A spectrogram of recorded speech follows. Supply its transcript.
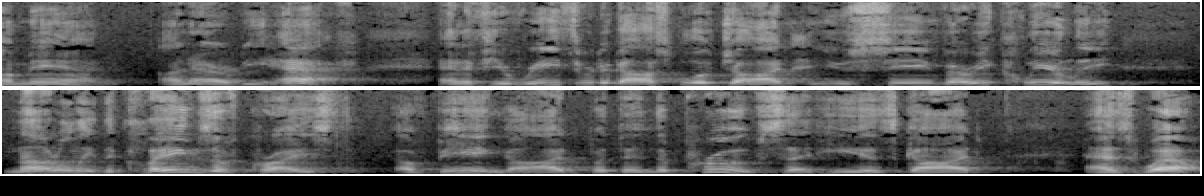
a man on our behalf. And if you read through the Gospel of John, you see very clearly not only the claims of Christ of being God, but then the proofs that he is God as well.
